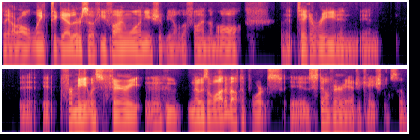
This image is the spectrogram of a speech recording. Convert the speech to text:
They are all linked together. So if you find one, you should be able to find them all. Uh, take a read and, and it, it, for me, it was very, who knows a lot about the ports, is still very educational. So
